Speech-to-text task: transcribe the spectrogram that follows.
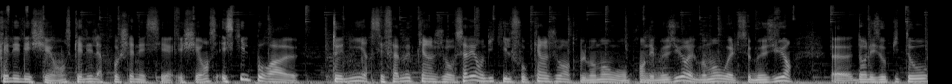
Quelle est l'échéance Quelle est la prochaine éché- échéance? Est-ce qu'il pourra euh, tenir ces fameux 15 jours? Vous savez, on dit qu'il faut 15 jours entre le moment où on prend des mesures et le moment où elles se mesurent dans les hôpitaux,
